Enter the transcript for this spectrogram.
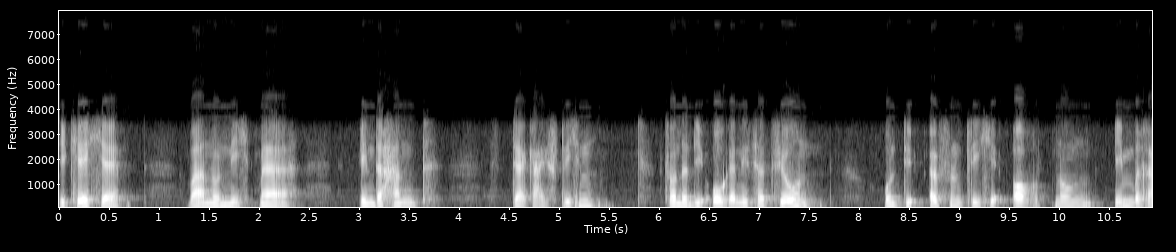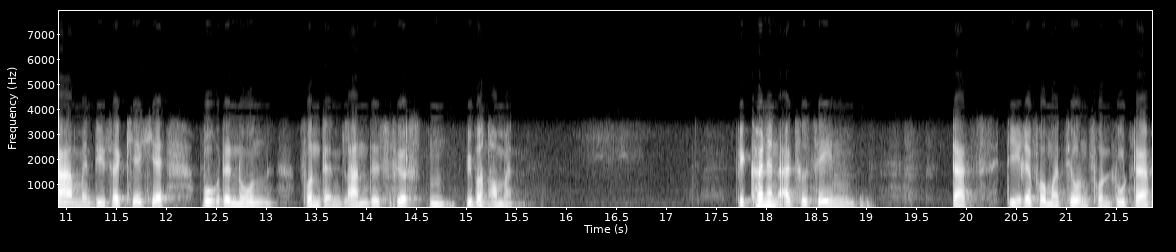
Die Kirche war nun nicht mehr in der Hand der Geistlichen, sondern die Organisation und die öffentliche Ordnung im Rahmen dieser Kirche wurde nun von den Landesfürsten übernommen. Wir können also sehen, dass die Reformation von Luther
